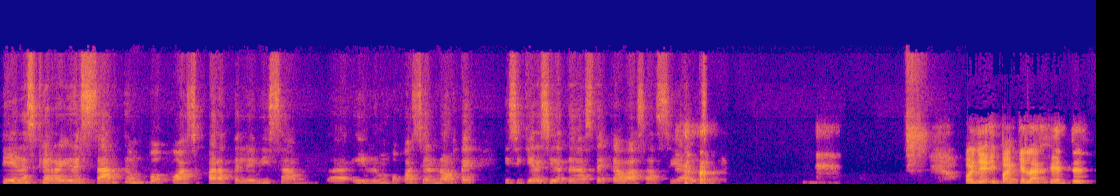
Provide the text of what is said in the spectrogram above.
tienes que regresarte un poco hacia, para Televisa, ah, ir un poco hacia el norte, y si quieres ir a TV Azteca, vas hacia el sur. oye, y para que la gente,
